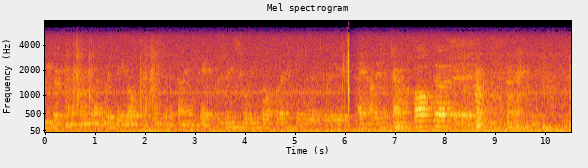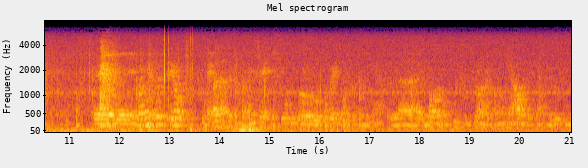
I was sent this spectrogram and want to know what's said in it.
libro che si chiama Economia 2.0, appunto esattamente bellissimo libro, adesso, ecco, adesso c'è uno spot. Eh, eh, Economia 2.0 è basato esattamente su uh, questa dicotomia, il, il, modo con cui funziona l'economia oggi, siamo negli ultimi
